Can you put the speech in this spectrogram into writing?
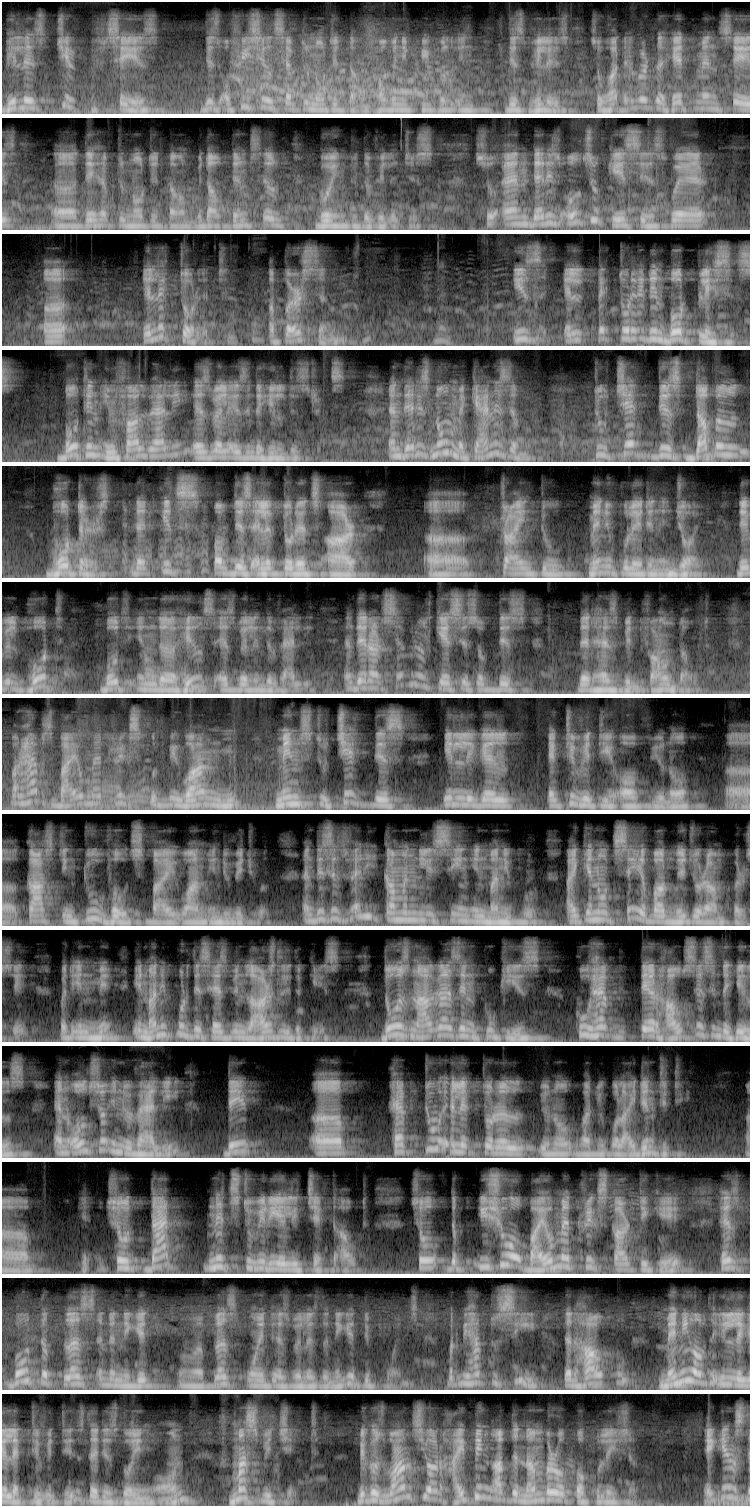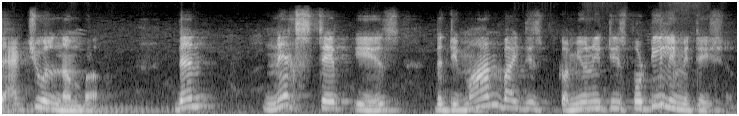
village chief says, these officials have to note it down, how many people in this village. So whatever the headman says, uh, they have to note it down without themselves going to the villages. So, and there is also cases where uh, electorate, a person, is electorate in both places, both in Imphal Valley as well as in the hill districts. And there is no mechanism to check this double voters that each of these electorates are uh, trying to manipulate and enjoy. They will vote both in the hills as well in the valley. And there are several cases of this that has been found out. Perhaps biometrics could be one means to check this illegal activity of, you know, uh, casting two votes by one individual. And this is very commonly seen in Manipur. I cannot say about Mizoram per se, but in, in Manipur, this has been largely the case. Those Nagas and Kukis who have their houses in the hills and also in the valley, they uh, have two electoral, you know, what you call identity. Uh, so that needs to be really checked out. So the issue of biometrics Kartike has both the plus and the negative uh, plus point as well as the negative points. But we have to see that how many of the illegal activities that is going on must be checked. Because once you are hyping up the number of population against the actual number, then next step is the demand by these communities for delimitation.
